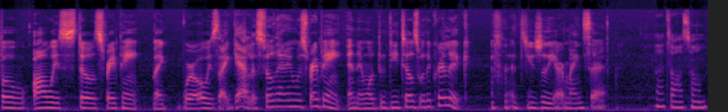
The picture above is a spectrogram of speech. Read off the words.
but always still spray paint. Like we're always like, yeah, let's fill that in with spray paint, and then we'll do details with acrylic. That's usually our mindset. That's awesome.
